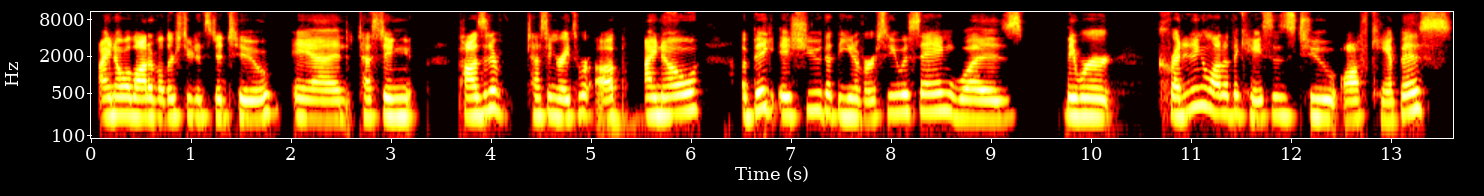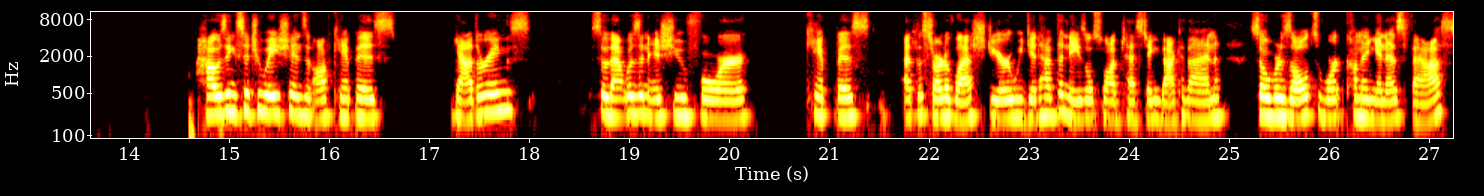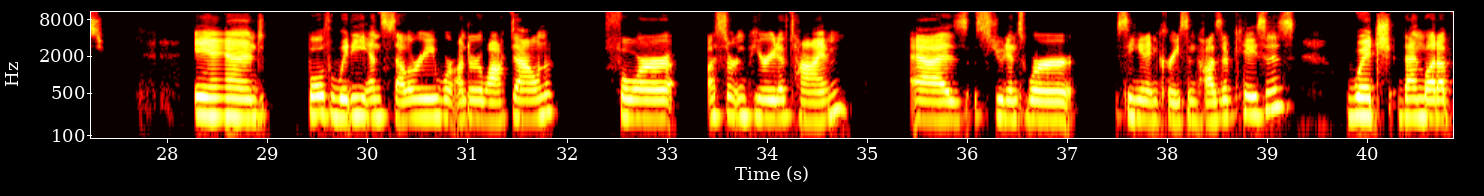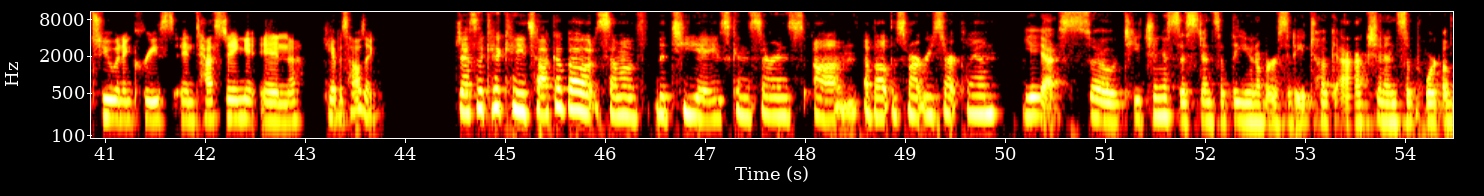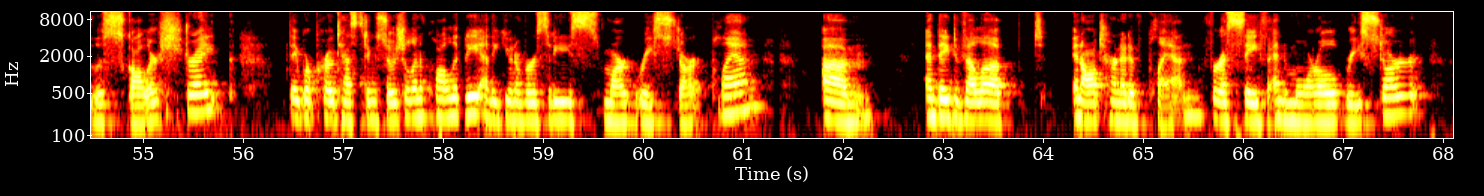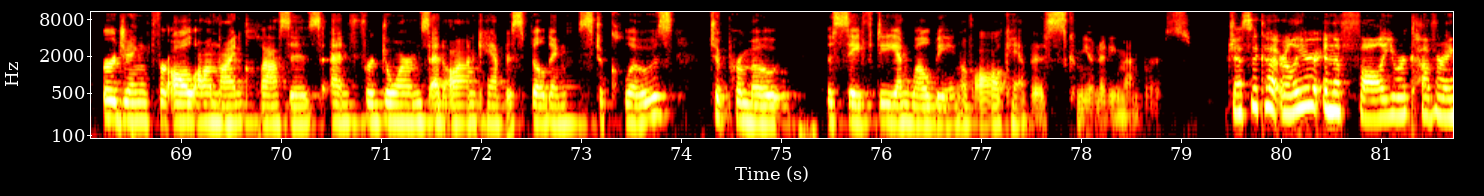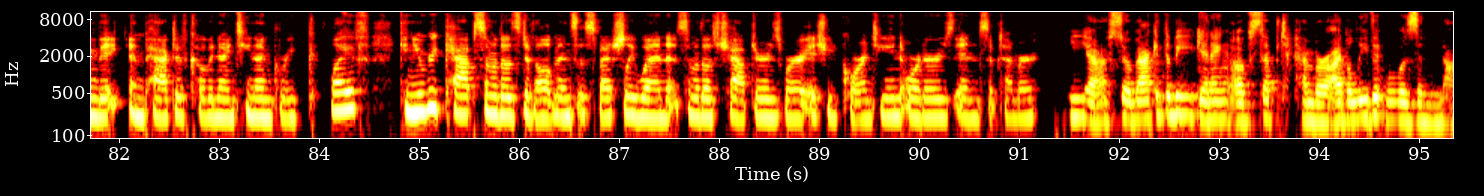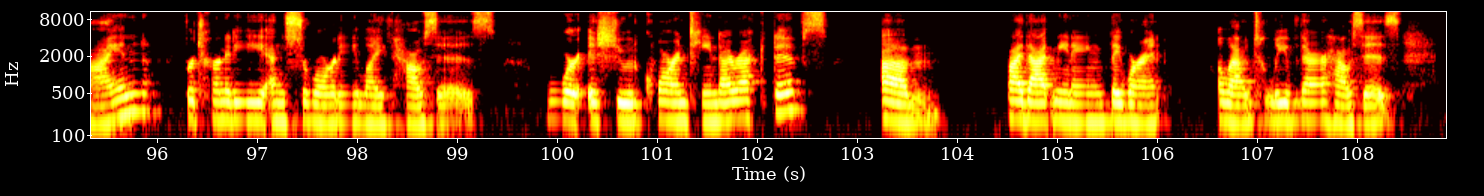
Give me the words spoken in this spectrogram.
I know a lot of other students did too. And testing positive testing rates were up. I know a big issue that the university was saying was they were crediting a lot of the cases to off campus housing situations and off campus gatherings. So that was an issue for campus at the start of last year. We did have the nasal swab testing back then. So results weren't coming in as fast. And both Witte and Sellery were under lockdown for a certain period of time as students were seeing an increase in positive cases, which then led up to an increase in testing in campus housing. Jessica, can you talk about some of the TA's concerns um, about the Smart Restart plan? Yes. So, teaching assistants at the university took action in support of the scholar strike. They were protesting social inequality and the university's Smart Restart plan. Um, and they developed an alternative plan for a safe and moral restart, urging for all online classes and for dorms and on campus buildings to close to promote the safety and well being of all campus community members. Jessica, earlier in the fall, you were covering the impact of COVID 19 on Greek life. Can you recap some of those developments, especially when some of those chapters were issued quarantine orders in September? Yeah, so back at the beginning of September, I believe it was nine fraternity and sorority life houses were issued quarantine directives. Um, by that meaning they weren't allowed to leave their houses.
